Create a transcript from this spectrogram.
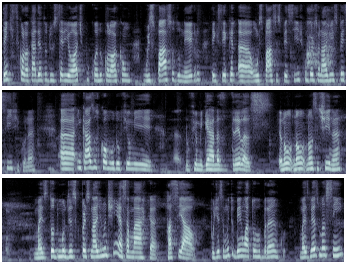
Tem que se colocar dentro do estereótipo quando colocam o espaço do negro, tem que ser um espaço específico, um personagem específico. Né? em casos como o do filme, do filme Guerra nas Estrelas, eu não, não, não assisti, né? mas todo mundo diz que o personagem não tinha essa marca racial. Podia ser muito bem um ator branco, mas mesmo assim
